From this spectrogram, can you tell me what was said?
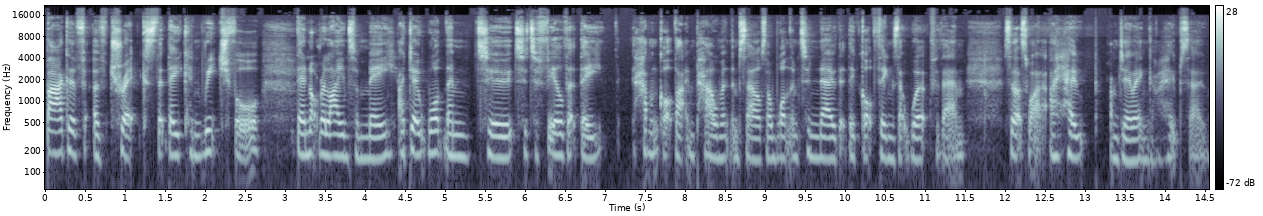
bag of, of tricks that they can reach for. They're not reliant on me. I don't want them to, to, to feel that they haven't got that empowerment themselves. I want them to know that they've got things that work for them. So that's what I hope I'm doing. I hope so.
